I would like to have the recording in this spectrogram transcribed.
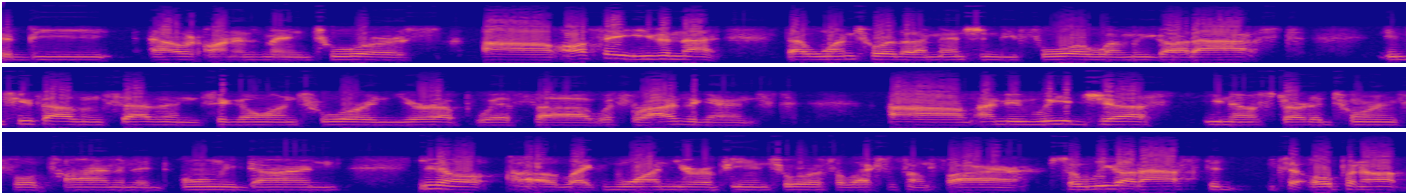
to be out on as many tours. Uh, I'll say even that that one tour that I mentioned before, when we got asked in 2007 to go on tour in Europe with uh, with Rise Against. Um, I mean, we had just you know started touring full time and had only done you know uh, like one European tour with Alexisonfire. So we got asked to to open up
